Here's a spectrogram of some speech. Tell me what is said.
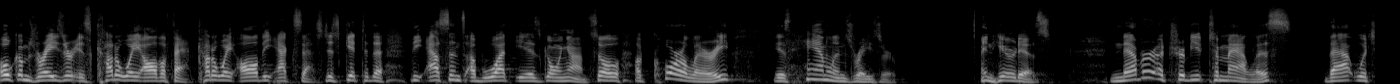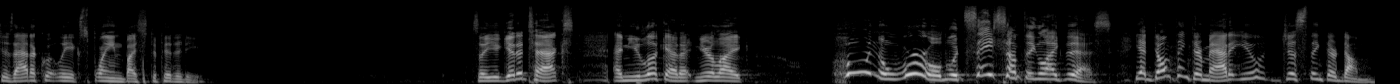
Occam's razor is cut away all the fat, cut away all the excess. Just get to the, the essence of what is going on. So a corollary is Hanlon's razor. And here it is. Never attribute to malice that which is adequately explained by stupidity. So you get a text and you look at it and you're like, who in the world would say something like this? Yeah, don't think they're mad at you, just think they're dumb.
